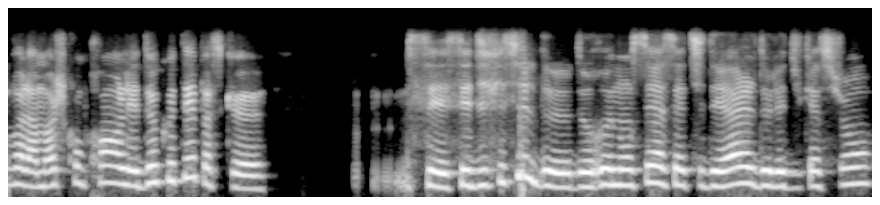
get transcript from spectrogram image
voilà, moi je comprends les deux côtés parce que c'est difficile de, renoncer à cet idéal de l'éducation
